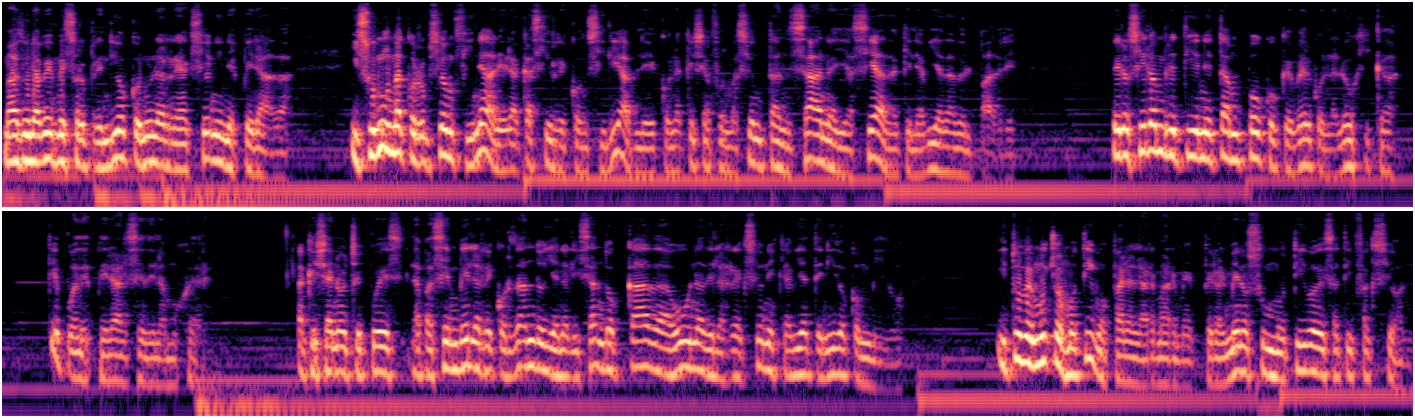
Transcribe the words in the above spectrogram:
Más de una vez me sorprendió con una reacción inesperada. Y su misma corrupción final era casi irreconciliable con aquella formación tan sana y aseada que le había dado el padre. Pero si el hombre tiene tan poco que ver con la lógica, ¿Qué puede esperarse de la mujer? Aquella noche, pues, la pasé en vela recordando y analizando cada una de las reacciones que había tenido conmigo. Y tuve muchos motivos para alarmarme, pero al menos un motivo de satisfacción,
